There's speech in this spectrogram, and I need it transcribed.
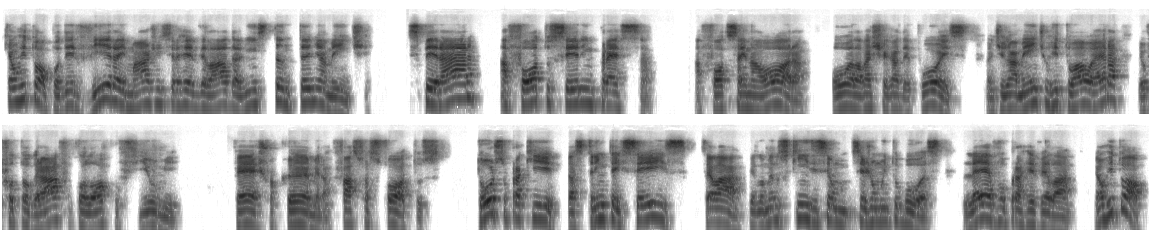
que é um ritual, poder ver a imagem ser revelada ali instantaneamente. Esperar a foto ser impressa, a foto sair na hora, ou ela vai chegar depois. Antigamente o ritual era eu fotografo, coloco o filme, fecho a câmera, faço as fotos torço para que das 36, sei lá, pelo menos 15 sejam, sejam muito boas. Levo para revelar. É um ritual.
